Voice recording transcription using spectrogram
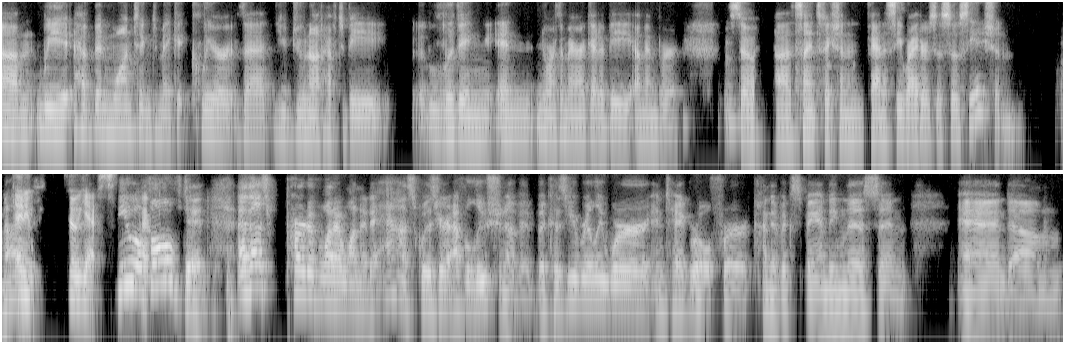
um, we have been wanting to make it clear that you do not have to be living in North America to be a member. Mm-hmm. So uh, Science Fiction and Fantasy Writers Association. Nice. Anyway, so yes. You evolved it. And that's part of what I wanted to ask was your evolution of it because you really were integral for kind of expanding this and and um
